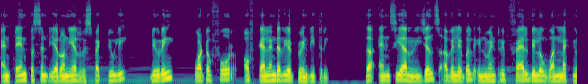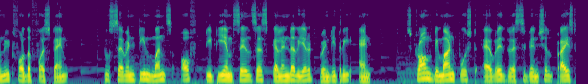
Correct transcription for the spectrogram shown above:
and 10% year on year respectively during quarter 4 of calendar year 23. The NCR region's available inventory fell below 1 lakh unit for the first time to 17 months of TTM sales as calendar year 23 end. Strong demand pushed average residential priced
